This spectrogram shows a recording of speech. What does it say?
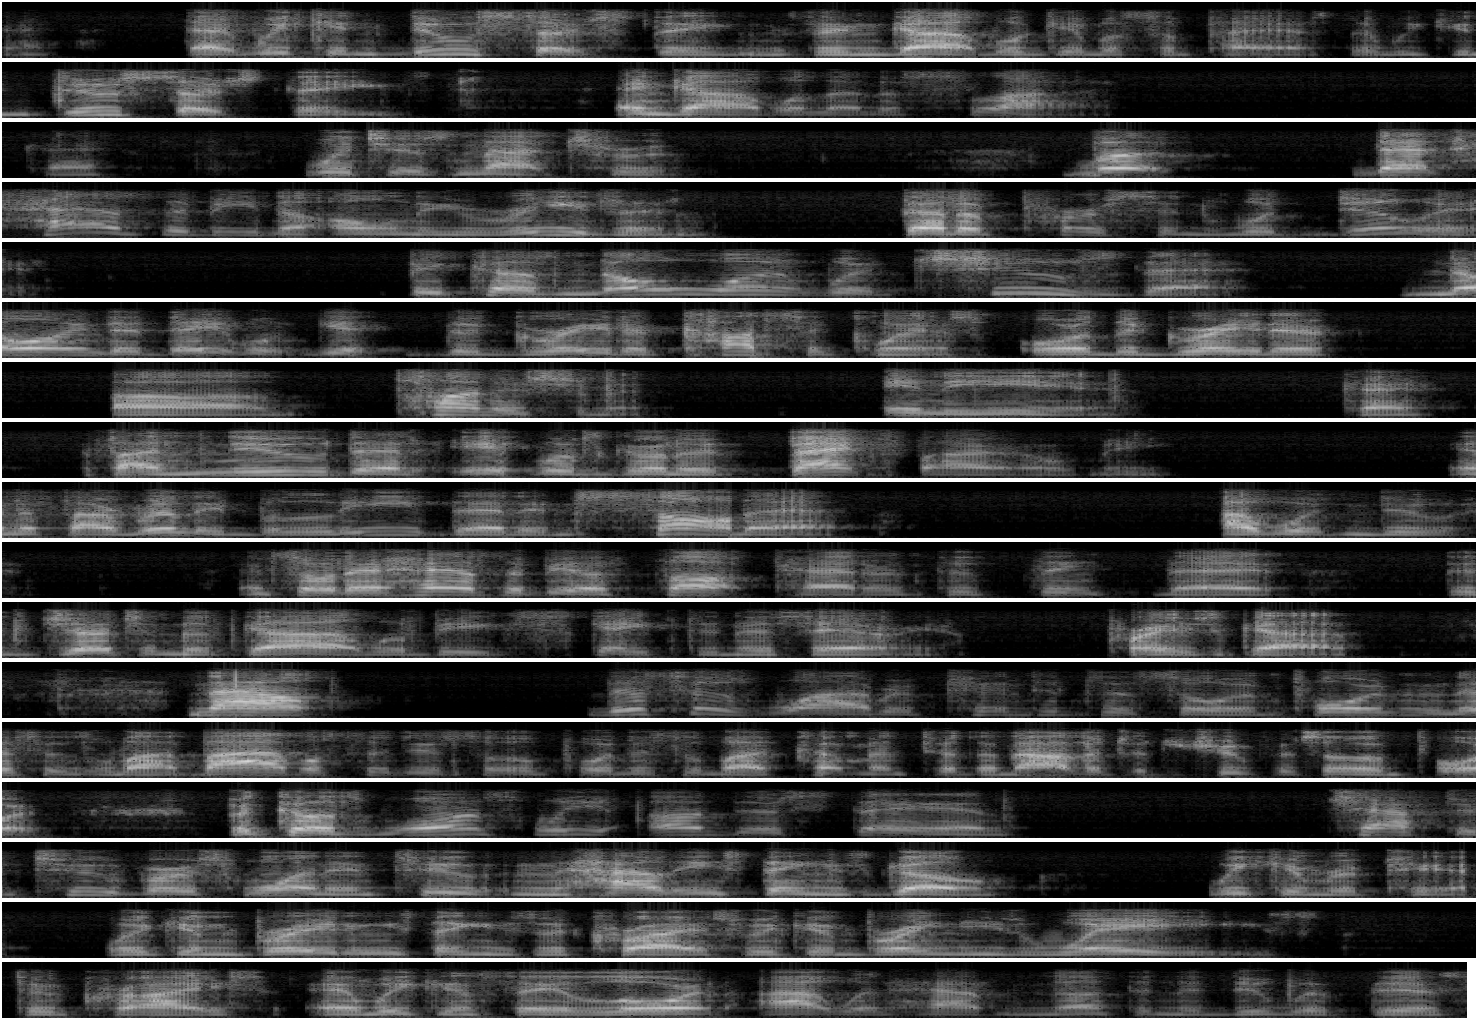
Okay? That we can do such things and God will give us a pass. That we can do such things and God will let us slide. Okay? Which is not true. But that has to be the only reason that a person would do it. Because no one would choose that knowing that they would get the greater consequence or the greater uh, punishment in the end. Okay? If I knew that it was going to backfire on me, and if I really believed that and saw that, I wouldn't do it. And so there has to be a thought pattern to think that the judgment of God will be escaped in this area. Praise God. Now, this is why repentance is so important. This is why Bible study is so important. This is why coming to the knowledge of the truth is so important. Because once we understand chapter 2, verse 1 and 2, and how these things go, we can repent. We can bring these things to Christ. We can bring these ways to Christ, and we can say, Lord, I would have nothing to do with this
